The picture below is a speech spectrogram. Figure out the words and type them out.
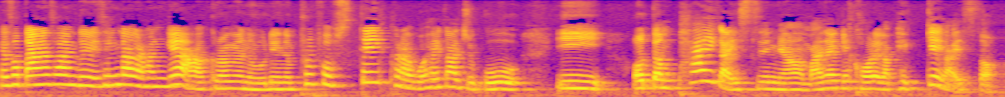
그래서 다른 사람들이 생각을 한 게 아 그러면 우리는 proof of stake라고 해가지고 이 어떤 파이가 있으면 만약에 거래가 100개가 있어.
